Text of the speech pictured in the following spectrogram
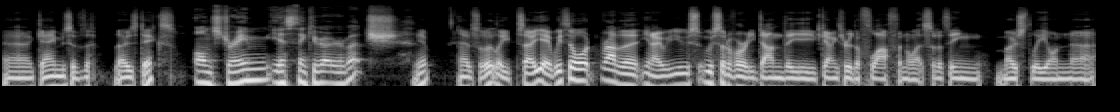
uh, games of the, those decks. On stream, yes, thank you very much. Yep, absolutely. So yeah, we thought rather you know you, we've sort of already done the going through the fluff and all that sort of thing mostly on uh,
